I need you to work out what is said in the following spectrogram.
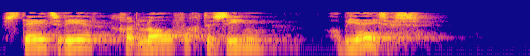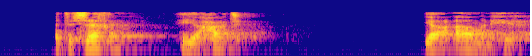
steeds weer gelovig te zien op Jezus. En te zeggen in je hart, ja, amen, Heer.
